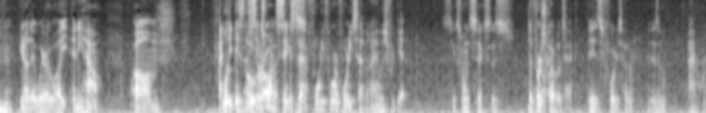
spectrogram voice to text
Mhm. you know, they wear light anyhow. Um, I well, think is the overall, 616, is that a 44 or 47? I always forget. six one six is The first Carbotech. is forty seven, isn't it? I don't know. I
